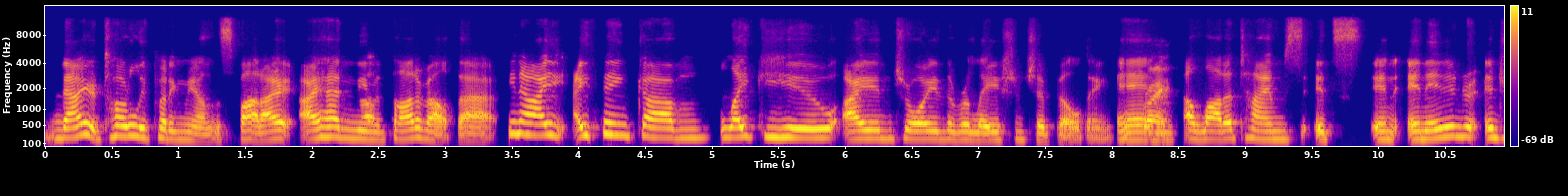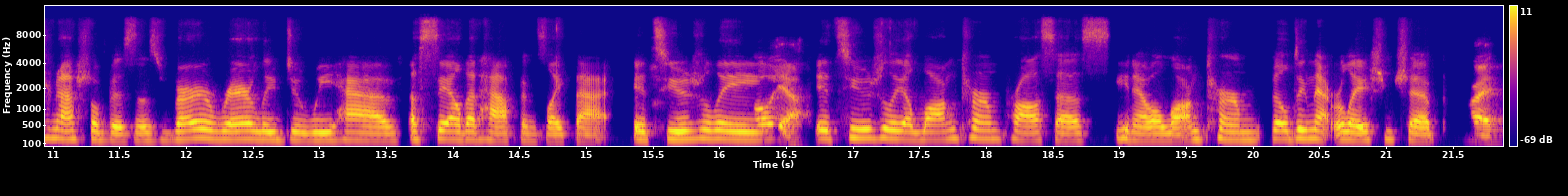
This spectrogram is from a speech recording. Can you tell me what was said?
now you're totally putting me on the spot. I, I hadn't even thought about that. You know, I, I think um, like you, I enjoy the relationship building. And right. a lot of times it's in, in an international business, very rarely do we have a sale that happens like that. It's usually oh yeah, it's usually a long-term process, you know, a long-term building that relationship Right.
